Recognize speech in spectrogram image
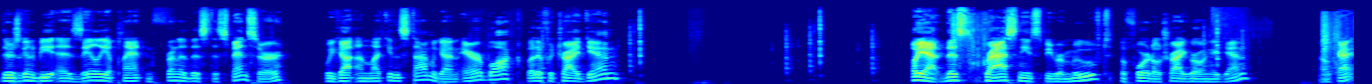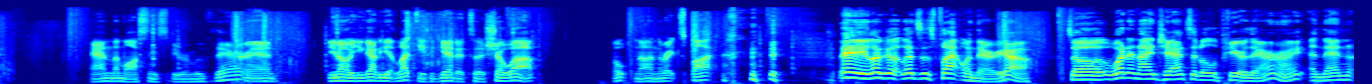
there's going to be a azalea plant in front of this dispenser. We got unlucky this time. We got an air block. But if we try again... Oh yeah, this grass needs to be removed before it'll try growing again. Okay. And the moss needs to be removed there. And, you know, you got to get lucky to get it to show up. Oh, not in the right spot. hey, look, uh, let's just plant one there. Yeah. So one in nine chance it'll appear there, right? And then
